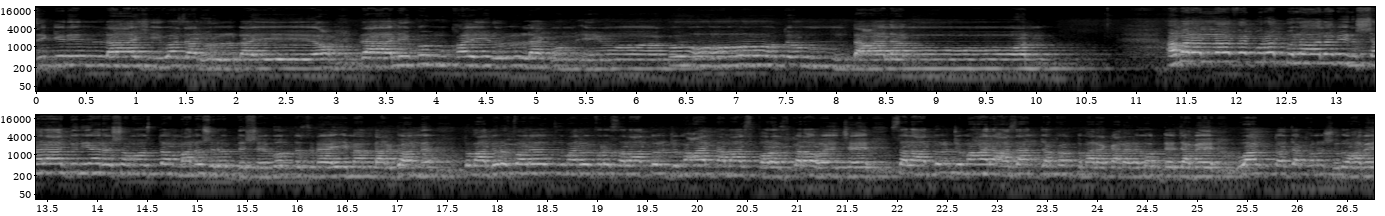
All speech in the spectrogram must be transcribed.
ذكر الله وذروا البيع ذلكم خير لكم إن كنتم تعلمون আমার আল্লাহ রব্বুল আলামিন সারা দুনিয়ার সমস্ত মানুষের উদ্দেশ্যে বলতেছেন ইমানদারগণ তোমাদের উপরে তোমার উপরে সালাতুল জুমার নামাজ ফরজ করা হয়েছে। সালাতুল জুমার আজান যখন তোমার কানের মধ্যে যাবে, ওয়াক্ত যখন শুরু হবে,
